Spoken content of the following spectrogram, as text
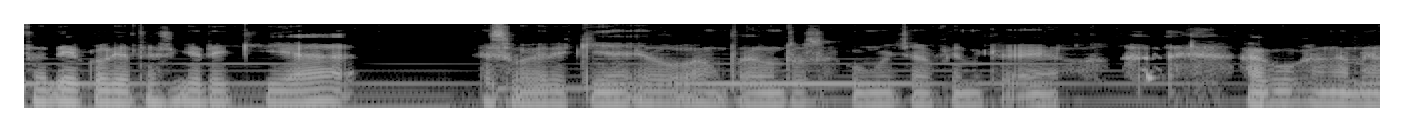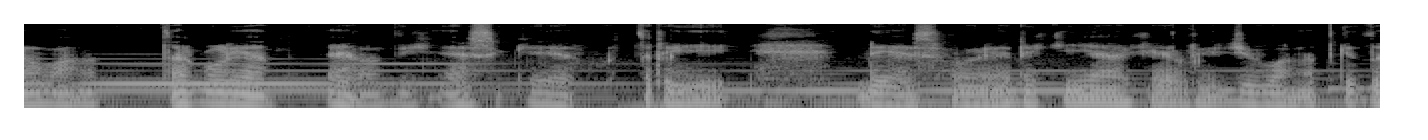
Tadi aku lihat SG Rekia SW Rekia El ulang tahun terus aku ngucapin ke El aku kangen El banget. Aku lihat El di SG Putri di SW Rekia kayak lucu banget gitu.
